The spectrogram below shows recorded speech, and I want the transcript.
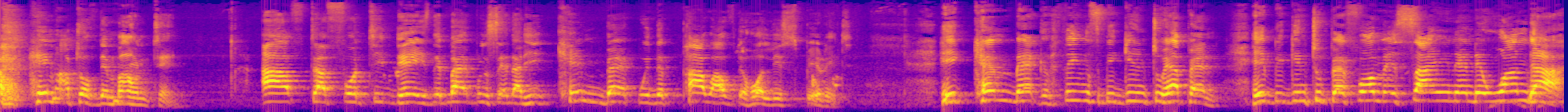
came out of the mountain, after 40 days, the Bible said that he came back with the power of the Holy Spirit. He came back, things begin to happen. He began to perform a sign and a wonder.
